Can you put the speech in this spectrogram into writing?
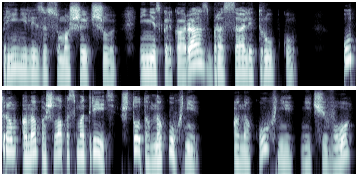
приняли за сумасшедшую и несколько раз бросали трубку. Утром она пошла посмотреть, что там на кухне. А на кухне ничего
